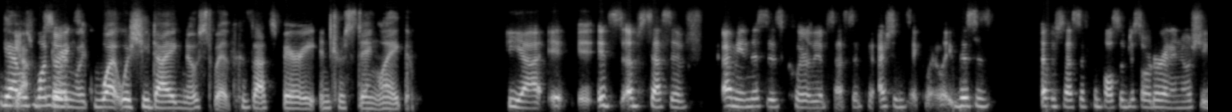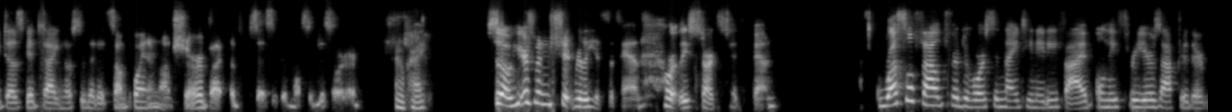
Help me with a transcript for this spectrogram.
Yeah, I Yeah, was wondering it's- like what was she diagnosed with because that's very interesting. Like, yeah it, it it's obsessive i mean this is clearly obsessive i shouldn't say clearly this is obsessive compulsive disorder and i know she does get diagnosed with it at some point i'm not sure but obsessive compulsive disorder okay. So here's when shit really hits the fan or at least starts to hit the fan russell filed for divorce in 1985 only three years after their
